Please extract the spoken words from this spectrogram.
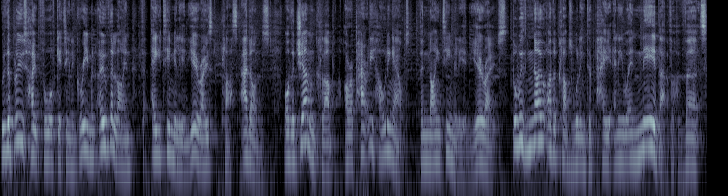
with the Blues hopeful of getting an agreement over the line for 80 million euros plus add-ons, while the German club are apparently holding out for 90 million euros. But with no other clubs willing to pay anywhere near that for Havertz,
